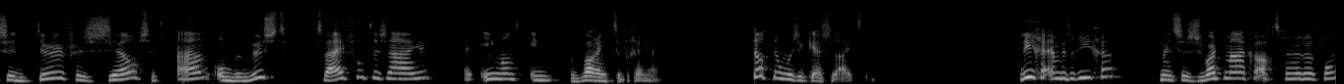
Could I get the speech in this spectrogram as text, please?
ze durven zelfs het aan om bewust twijfel te zaaien en iemand in verwarring te brengen. Dat noemen ze gaslighting. Liegen en bedriegen, mensen zwart maken achter hun rug om,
